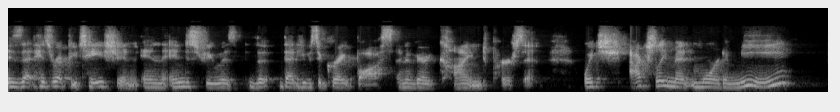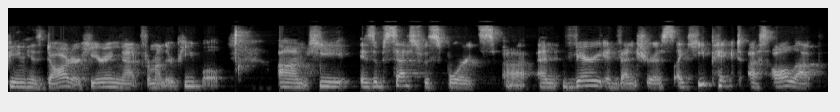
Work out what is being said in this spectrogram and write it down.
is that his reputation in the industry was the, that he was a great boss and a very kind person, which actually meant more to me being his daughter, hearing that from other people. Um, he is obsessed with sports uh, and very adventurous. Like he picked us all up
